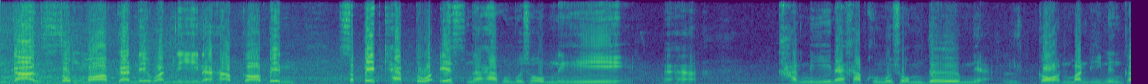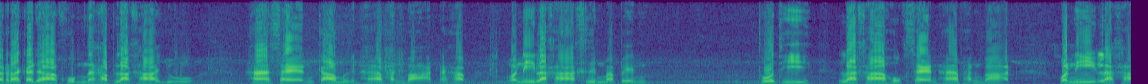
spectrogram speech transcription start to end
ำการส่งมอบกันในวันนี้นะครับ ก็เป็น Space Cap ตัว S นะฮะคุณผู้ชมนี่นะฮะคันนี้นะครับคุณผู้ชมเดิมเนี่ยก่อนวันที่ 1 กรกฎาคมนะครับ ราคาอยู่ 595,000 บาทนะครับ วันนี้ราคาขึ้นมาเป็นโทษทีราคา605,000 บาท วันนี้ราคา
